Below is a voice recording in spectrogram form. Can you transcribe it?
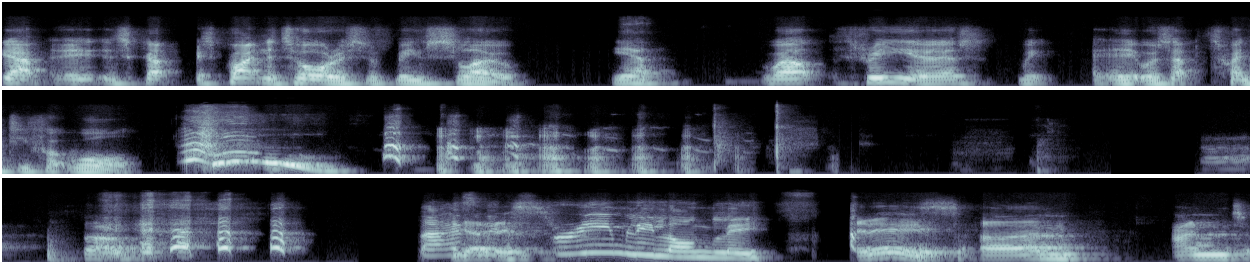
Yeah, it- it's got it's quite notorious of being slow. Yeah. Well, three years we it was up twenty foot wall. So That is Get an this. extremely long leaf. it is, um, and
